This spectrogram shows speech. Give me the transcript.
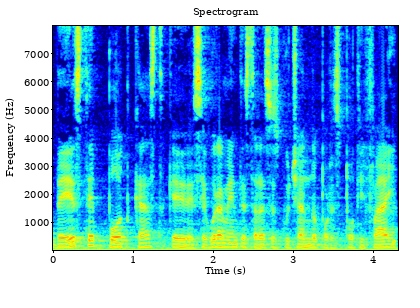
de este podcast que seguramente estarás escuchando por Spotify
